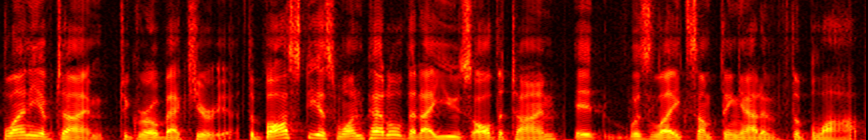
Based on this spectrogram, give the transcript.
plenty of time to grow bacteria. The Boss DS1 pedal that I use all the time, it was like something out of the blob.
